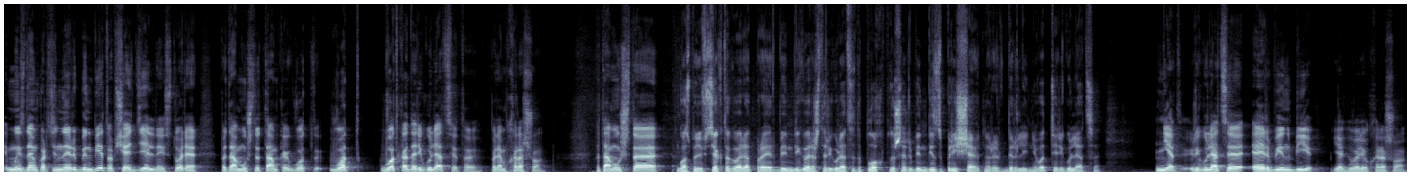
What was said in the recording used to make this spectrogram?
мы сдаем квартиру на Airbnb, это вообще отдельная история, потому что там как вот, вот, вот когда регуляция, это прям хорошо. Потому что Господи, все, кто говорят про Airbnb, говорят, что регуляция это плохо, потому что Airbnb запрещают, например, в Берлине. Вот тебе регуляция. Нет, регуляция Airbnb, я говорю хорошо.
